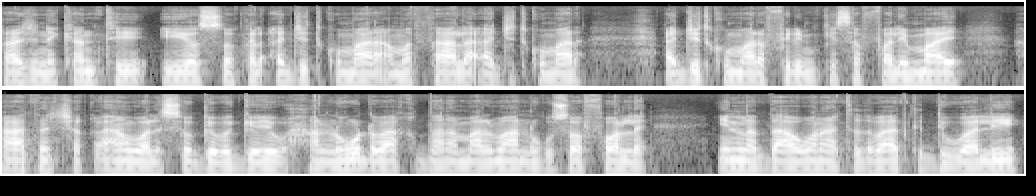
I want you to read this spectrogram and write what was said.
rajnikanti iyo sidoo kale ajid kumaar ama thala ajid kumaar ajid kumaar filimkiisa falimay haatan shaq ahaan waa la soo gabagabeeyey waxaana lagu dhawaaqi doonaa maalmahan lagu soo foolle in la daawanayo toddobaadka diwaali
